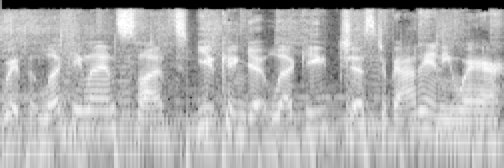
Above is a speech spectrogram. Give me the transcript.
With the Lucky Land slots, you can get lucky just about anywhere.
